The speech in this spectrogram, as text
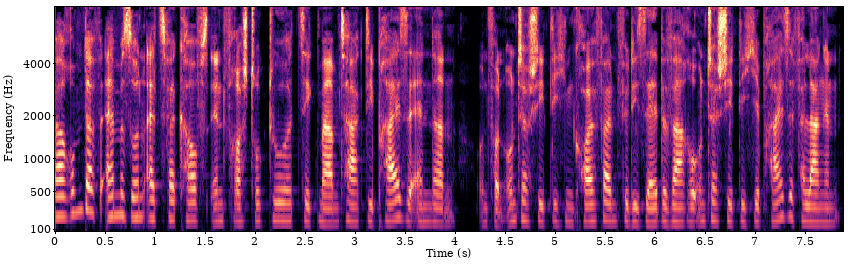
Warum darf Amazon als Verkaufsinfrastruktur zigmal am Tag die Preise ändern und von unterschiedlichen Käufern für dieselbe Ware unterschiedliche Preise verlangen?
